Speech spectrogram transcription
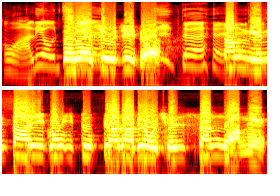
哇，六千，对不对？记不记得？对。当年大力光一度飙到六千三王哎。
